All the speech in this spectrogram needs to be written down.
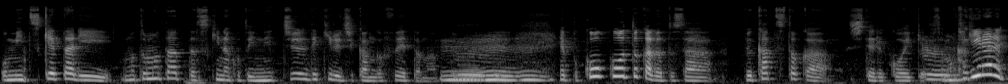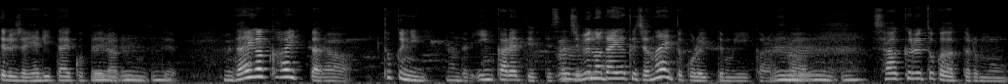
を見つけたりもともとあった好きなことに熱中できる時間が増えたなって思って、うんやっぱ高校とかだとさ部活とかしてる子多いけどさ、うん。まあ限られてるじゃんやりたいこと選ぶのって、うんうん大学入ったら特になんだろうインカレって言ってさ、うん。自分の大学じゃないところ行ってもいいからさ、うんうんサークルとかだったらもう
